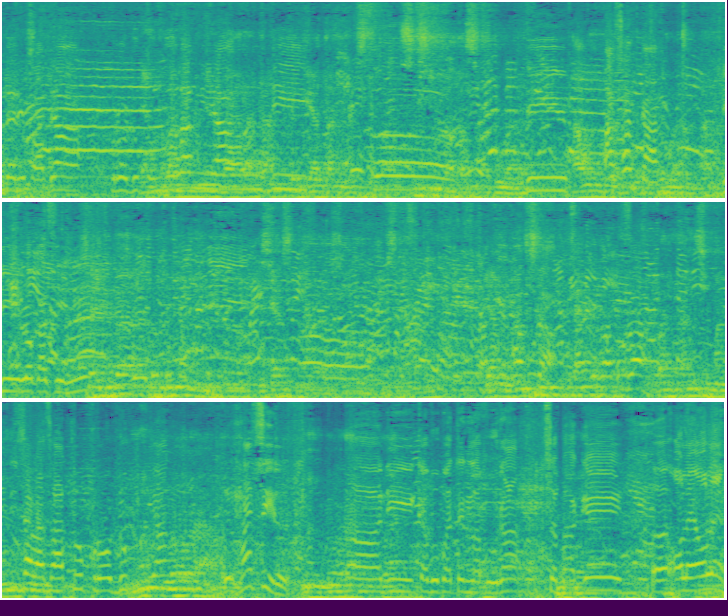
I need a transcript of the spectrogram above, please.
Daripada produk unggulan yang di uh, dipasarkan di lokasi ini uh, labura ini salah satu produk yang berhasil uh, di Kabupaten Labura sebagai uh, oleh-oleh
